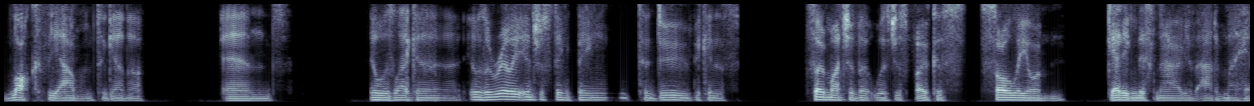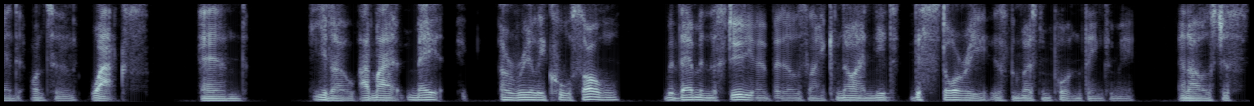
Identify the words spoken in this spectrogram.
lock the album together. And it was like a it was a really interesting thing to do because so much of it was just focused solely on getting this narrative out of my head onto wax. And, you know, I might make a really cool song with them in the studio, but it was like, no, I need to, this story is the most important thing to me. And I was just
